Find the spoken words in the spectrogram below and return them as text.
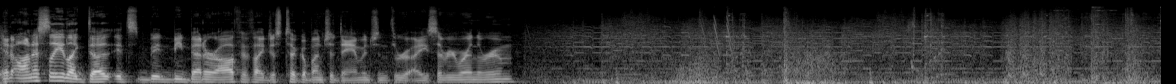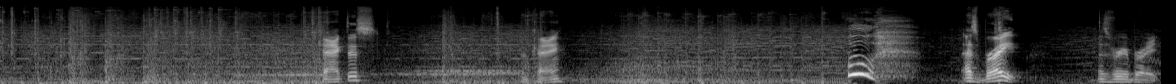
It honestly, like, does it's it'd be better off if I just took a bunch of damage and threw ice everywhere in the room. Cactus? Okay. Whew. That's bright. That's very bright.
